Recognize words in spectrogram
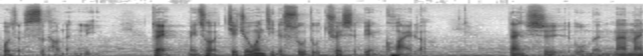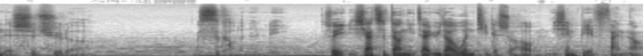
或者思考能力。对，没错，解决问题的速度确实变快了，但是我们慢慢的失去了思考的能力。所以，下次当你在遇到问题的时候，你先别烦恼，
